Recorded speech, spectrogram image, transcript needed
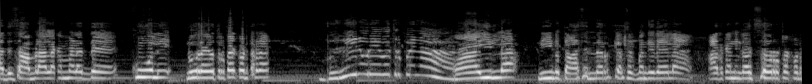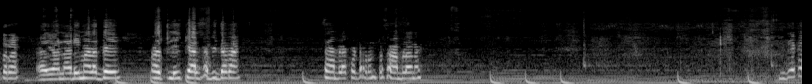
ಅದು ಸಂಬಳ ಲೆಕ್ಕ ಮಾಡದ್ದೆ. ಕೂಲಿ ನೂರೈವತ್ತು ರೂಪಾಯಿ ಕೊಡ್ತಾರ ಬರೀ ನೂರೈವತ್ತು ರೂಪಾಯಿನಾ? ಆ ಇಲ್ಲ. ನೀನು ತಹಸೀಲ್ದಾರ್ ಕೆಲ್ಸಕ್ಕೆ ಬಂದಿದೆ ಇಲ್ಲ? ಅದಕ್ಕೆ ನಿಂಗೆ ಹತ್ತು ಸಾವಿರ ರೂಪಾಯಿ ಕೊಡ್ತಾರ. ಅಯ್ಯೋ ನಡಿ ಮಾಡದ್ದೆ. ಅತ್ಲಿ ಕೆಲಸ ಬಿದ್ದವ. ಸಂಬಳ ಕೊಟ್ಟಾರಂತ ಸಂಬಳನ. ಇದಕ್ಕ?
